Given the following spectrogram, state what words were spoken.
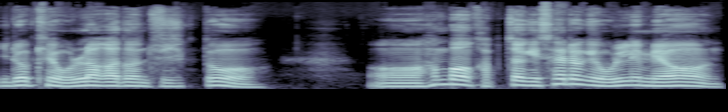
이렇게 올라가던 주식도 어, 한번 갑자기 세력이 올리면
